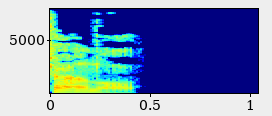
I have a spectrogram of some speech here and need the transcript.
channel.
